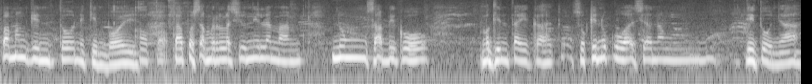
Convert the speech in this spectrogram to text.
pamangkin to ni Kimboy. Opo. Tapos ang relasyon nila ma'am, nung sabi ko maghintay ka, so kinukuha siya ng tito niya,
